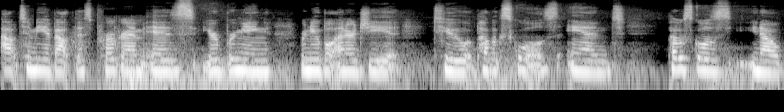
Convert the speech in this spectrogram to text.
out to me about this program is you're bringing renewable energy to public schools, and public schools, you know,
